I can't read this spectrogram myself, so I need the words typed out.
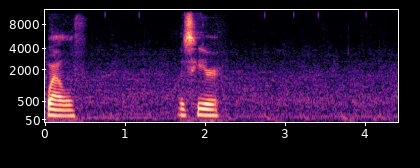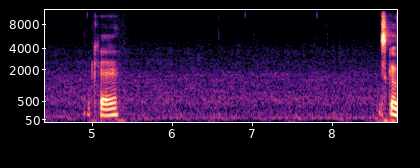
Twelve is here. Okay. Let's go.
